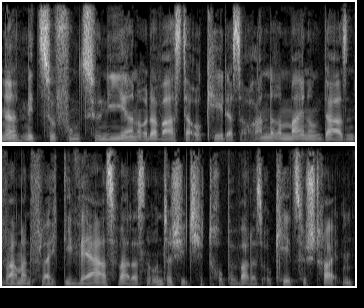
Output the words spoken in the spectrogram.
ne? mit zu funktionieren oder war es da okay, dass auch andere Meinungen da sind, war man vielleicht divers, war das eine unterschiedliche Truppe, war das okay zu streiten?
